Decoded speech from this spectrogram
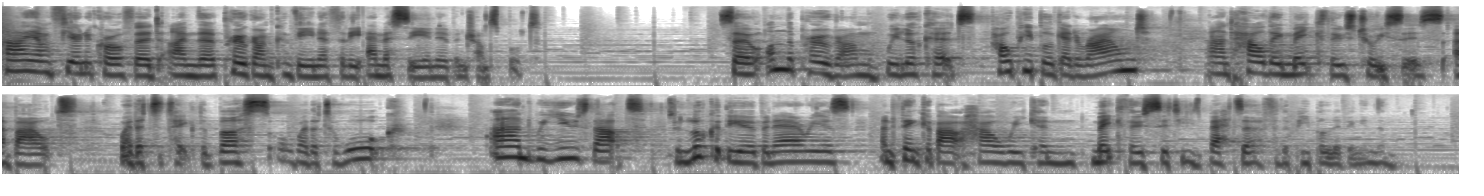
Hi, I'm Fiona Crawford. I'm the programme convener for the MSc in Urban Transport. So, on the programme, we look at how people get around and how they make those choices about whether to take the bus or whether to walk. And we use that to look at the urban areas and think about how we can make those cities better for the people living in them.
